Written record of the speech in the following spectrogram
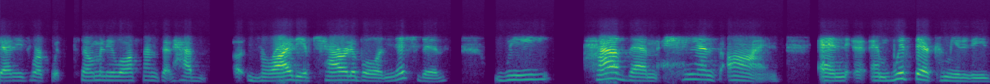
Jenny's worked with so many law firms that have a variety of charitable initiatives, we have them hands on and and with their communities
